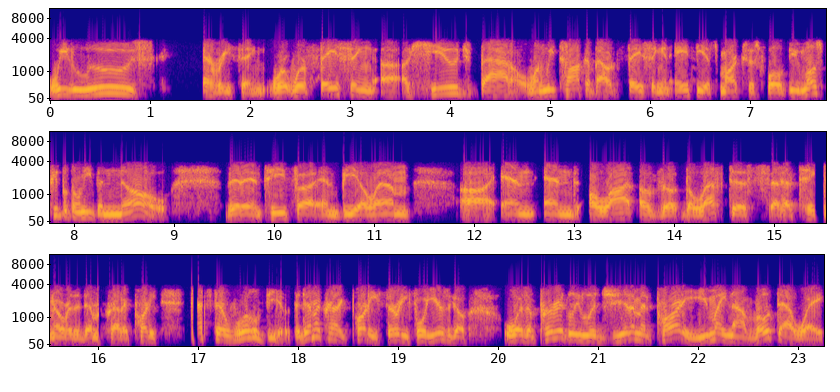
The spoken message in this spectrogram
we lose everything. We're, we're facing a, a, huge battle. When we talk about facing an atheist Marxist worldview, most people don't even know that Antifa and BLM uh, and and a lot of the, the leftists that have taken over the Democratic Party, that's their worldview. The Democratic Party 30, 40 years ago was a perfectly legitimate party. You might not vote that way,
